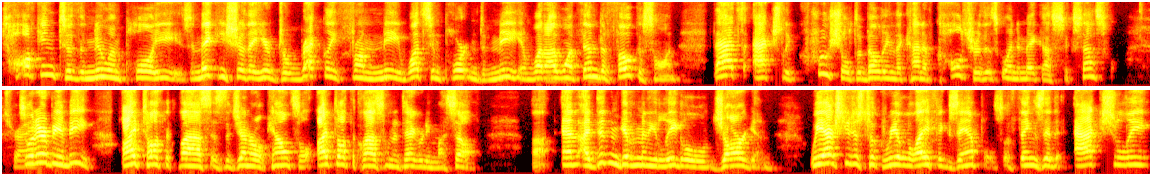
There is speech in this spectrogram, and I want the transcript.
talking to the new employees and making sure they hear directly from me what's important to me and what I want them to focus on, that's actually crucial to building the kind of culture that's going to make us successful. Right. So at Airbnb, I taught the class as the general counsel. I taught the class on integrity myself. Uh, and I didn't give them any legal jargon. We actually just took real life examples of things that actually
